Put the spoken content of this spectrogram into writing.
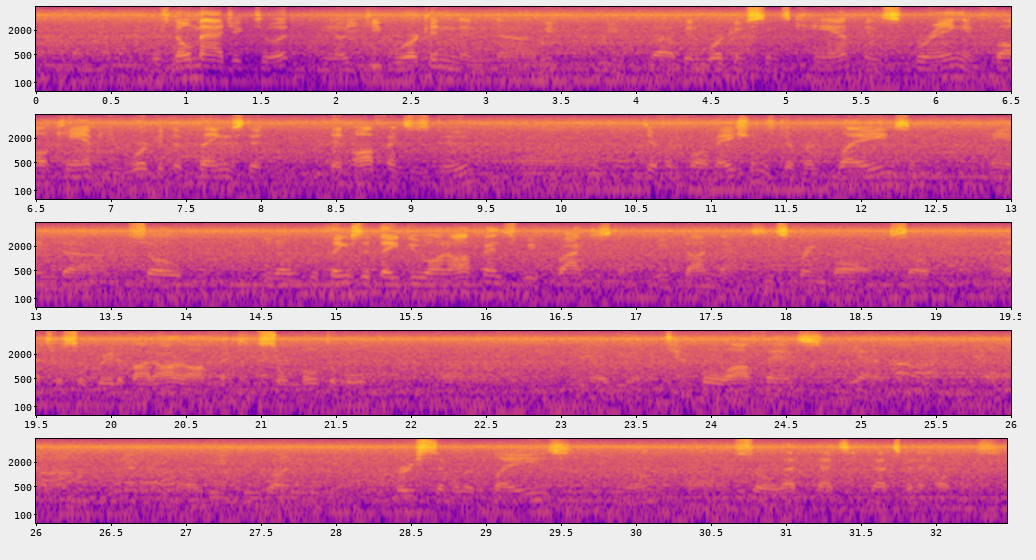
there's no magic to it. You know, you keep working, and uh, we've we've uh, been working since camp in spring and fall camp. You work at the things that that offenses do, uh, different formations, different plays, and, and uh, so you know the things that they do on offense, we've practiced them. We've done that since spring ball. So that's what's so great about our offense. It's so multiple. Uh, you know, we have a tempo offense. We have uh, you know, we, we run very similar plays. You know, uh, so that that's that's going to help us.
